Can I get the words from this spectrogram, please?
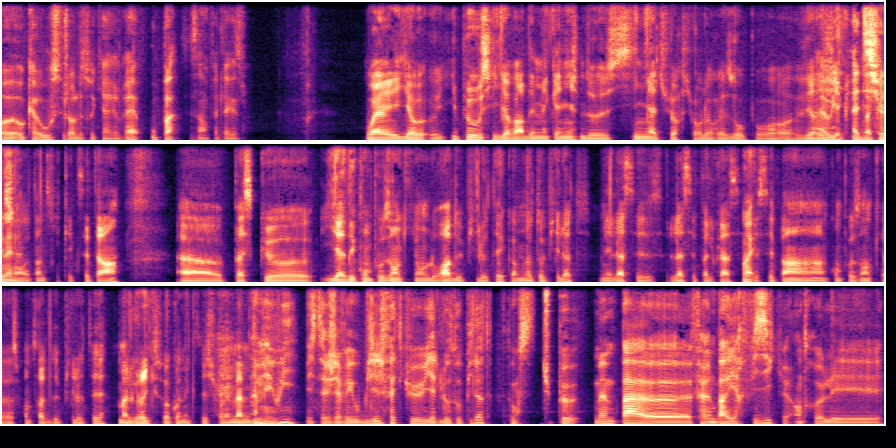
au cas où ce genre de truc arriverait ou pas C'est ça en fait la question. Ouais, il, y a- il peut aussi y avoir des mécanismes de signature sur le réseau pour euh, vérifier Ah oui, que les paquets sont authentiques, etc. Euh, parce que il y a des composants qui ont le droit de piloter, comme l'autopilote, mais là c'est là c'est pas le cas. C'est Ouais. pas un composant qui est responsable de piloter, malgré qu'il soit connecté sur les mêmes. Ah mais oui, mais j'avais oublié le fait qu'il y a de l'autopilote. Donc tu peux même pas euh, faire une barrière physique entre les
